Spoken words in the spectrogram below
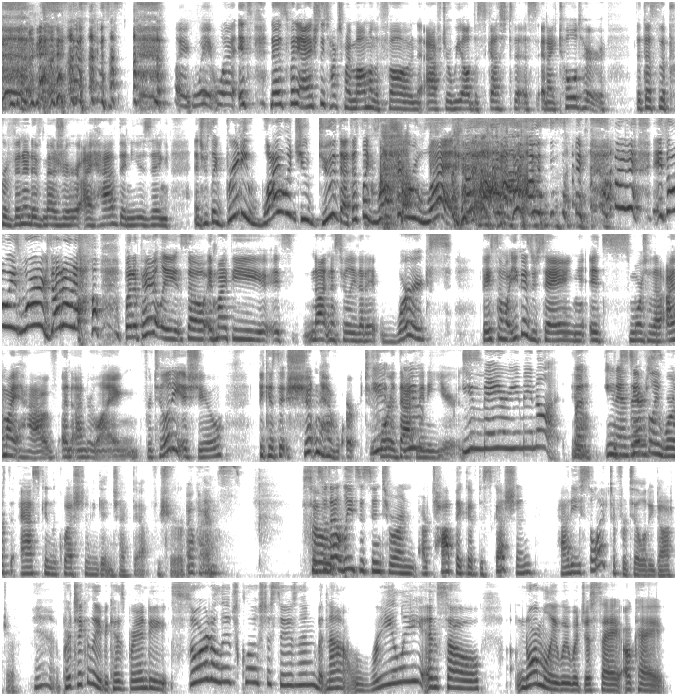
like, wait, what? It's no, it's funny. I actually talked to my mom on the phone after we all discussed this, and I told her that that's the preventative measure I have been using. And she was like, Brady, why would you do that? That's like Russian roulette. it's, like, I it's always works. I don't know. But apparently, so it might be, it's not necessarily that it works based on what you guys are saying. It's more so that I might have an underlying fertility issue because it shouldn't have worked you, for that you, many years. You may or you may not. Yeah. But you know, it's definitely worth asking the question and getting checked out for sure. Okay. Yes. So, so that leads us into our, our topic of discussion. How do you select a fertility doctor? Yeah, particularly because Brandy sort of lives close to Susan, but not really. And so normally we would just say, okay,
